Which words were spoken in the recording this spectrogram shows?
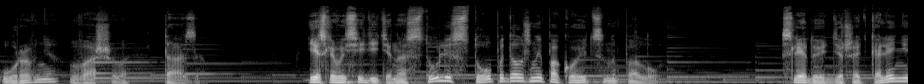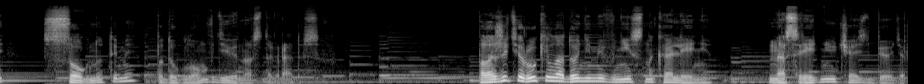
уровня вашего таза. Если вы сидите на стуле, стопы должны покоиться на полу. Следует держать колени согнутыми под углом в 90 градусов. Положите руки ладонями вниз на колени, на среднюю часть бедер.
